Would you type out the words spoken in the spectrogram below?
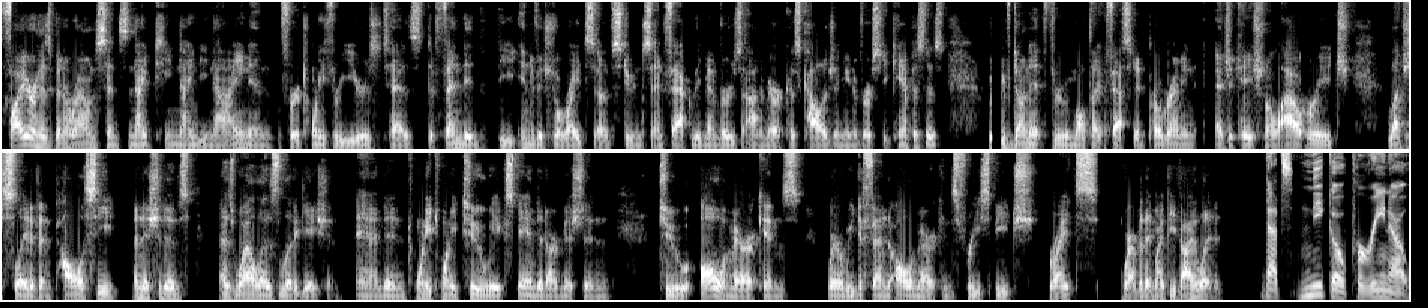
FIRE has been around since 1999 and for 23 years has defended the individual rights of students and faculty members on America's college and university campuses. We've done it through multifaceted programming, educational outreach, legislative and policy initiatives, as well as litigation. And in 2022, we expanded our mission to all Americans, where we defend all Americans' free speech rights wherever they might be violated. That's Nico Perino,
